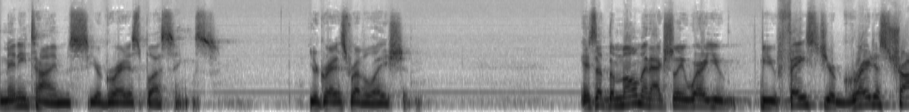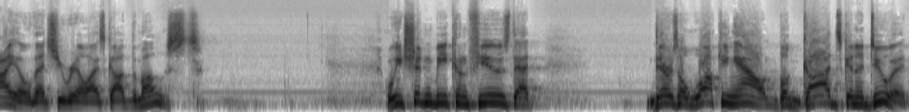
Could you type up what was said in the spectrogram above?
many times your greatest blessings, your greatest revelation. It's at the moment actually where you, you faced your greatest trial that you realize God the most. We shouldn't be confused that there's a walking out, but God's going to do it.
